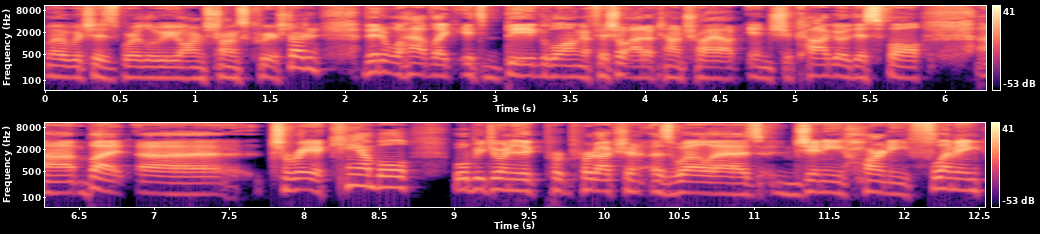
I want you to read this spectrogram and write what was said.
uh, which is where Louis Armstrong's career started. Then it will have like its big, long official out of town tryout in Chicago this fall. Uh, but, uh, Terea Campbell will be joining the pr- production as well as Jenny Harney Fleming,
